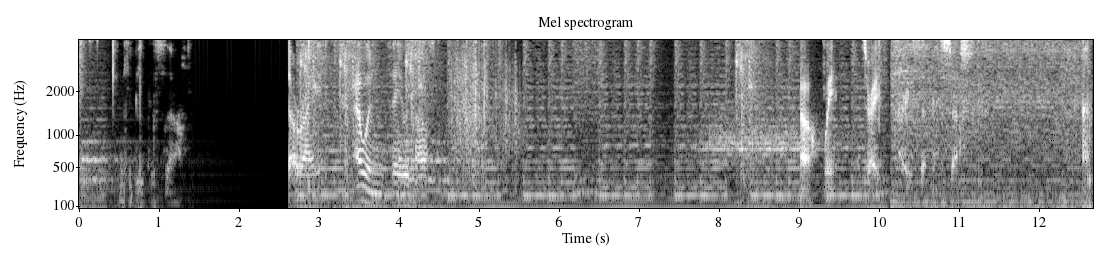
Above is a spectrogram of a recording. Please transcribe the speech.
I can beat this though. Alright. I wouldn't say it was awesome. Oh, wait, that's right. I already set my stuff.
